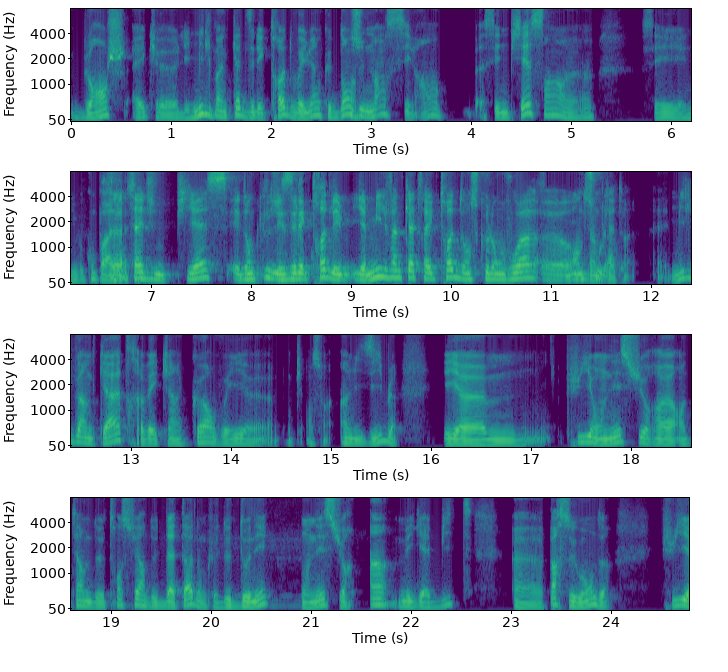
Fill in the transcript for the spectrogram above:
blanche avec les 1024 électrodes. Vous voyez bien que dans une main, c'est vraiment bah, c'est une pièce. Hein, c'est niveau. C'est la taille d'une pièce. Et donc, les électrodes, il y a 1024 électrodes dans ce que l'on voit en dessous. 1024 avec un corps, vous voyez, donc, en soi invisible. Et puis, on est sur, en termes de transfert de data, donc de données, on est sur 1 mégabit par seconde. Puis,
